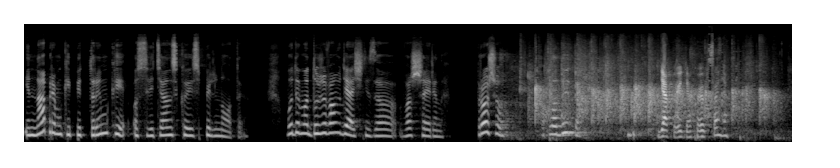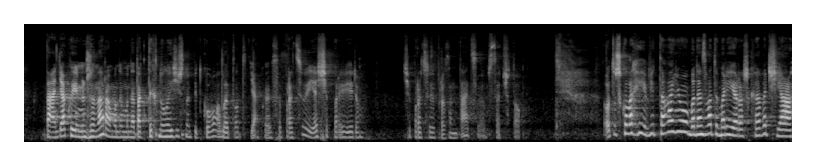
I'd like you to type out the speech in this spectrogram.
і напрямки підтримки освітянської спільноти. Будемо дуже вам вдячні за ваш шерінг. Прошу аплодити. Дякую, дякую, Ксеня. Так, дякую інженерам. Вони мене так технологічно підкували. Тут дякую, все працює. Я ще перевірю, чи працює презентація. Все чудово. Отож, колеги, вітаю. Мене звати Марія Рашкевич. Я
